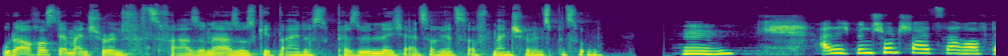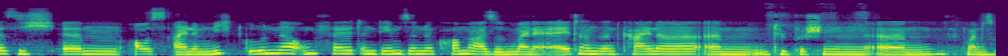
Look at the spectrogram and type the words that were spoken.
Oder auch aus der Mindsurance-Phase, ne? Also es geht beides, persönlich als auch jetzt auf Mindsurance bezogen. Hm. Also ich bin schon stolz darauf, dass ich ähm, aus einem Nicht-Gründer-Umfeld in dem Sinne komme. Also meine Eltern sind keine ähm, typischen ähm, man das,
